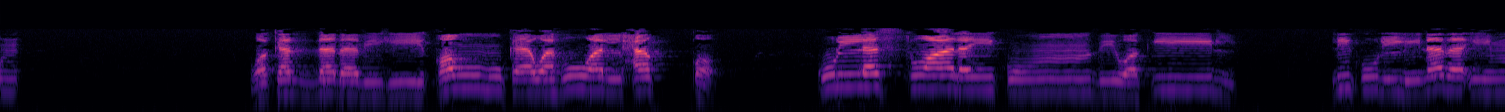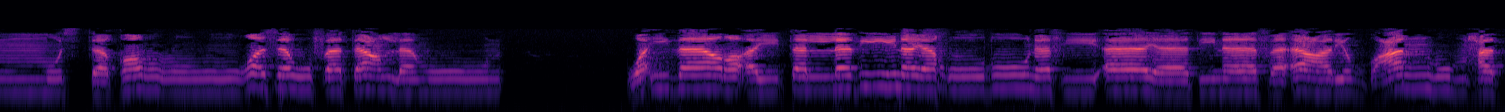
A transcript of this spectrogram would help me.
وكذب به قومك وهو الحق قل لست عليكم بوكيل لكل نبأ مستقر وسوف تعلمون وَإِذَا رَأَيْتَ الَّذِينَ يَخُوضُونَ فِي آيَاتِنَا فَأَعْرِضْ عَنْهُمْ حَتَّى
